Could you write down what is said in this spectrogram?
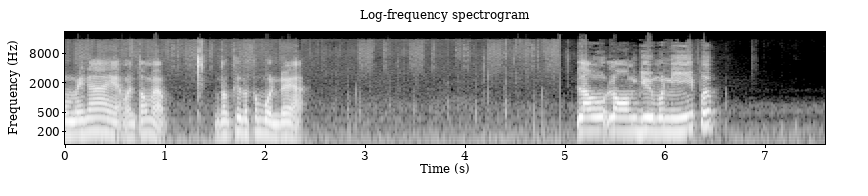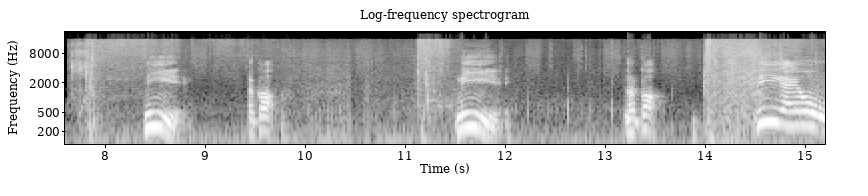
โอ้ไม่ได้อะมันต้องแบบมันต้องขึ้นไปข้างบนด้วยอะเราลองยืนบนนี้ปุ๊บ นี่ แล้วก็ นี่ แล้วก็ นี่ไง โอ้โห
